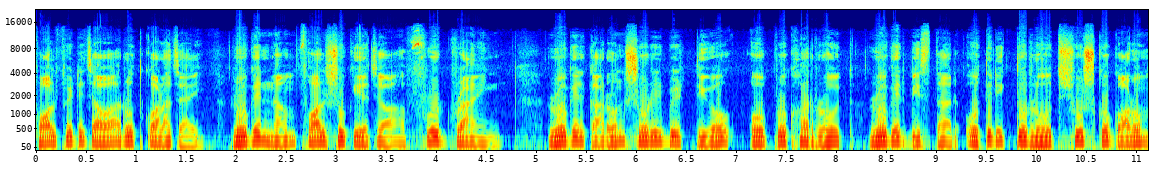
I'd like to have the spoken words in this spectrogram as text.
ফল ফেটে যাওয়া রোধ করা যায়। রোগের নাম ফল শুকিয়ে যাওয়া ফ্রুট ড্রাইং রোগের কারণ শরীরবৃত্তীয় ও প্রখর রোদ। রোগের বিস্তার, অতিরিক্ত রোদ, শুষ্ক গরম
